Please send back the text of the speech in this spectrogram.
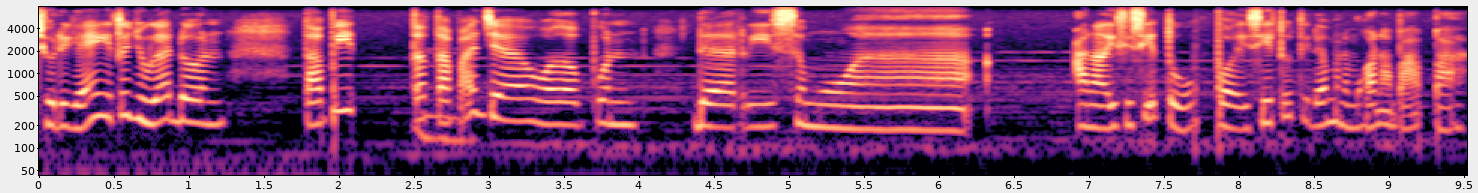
curiganya itu juga Don. Tapi tetap Hmm. aja walaupun dari semua analisis itu, polisi itu tidak menemukan apa-apa.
